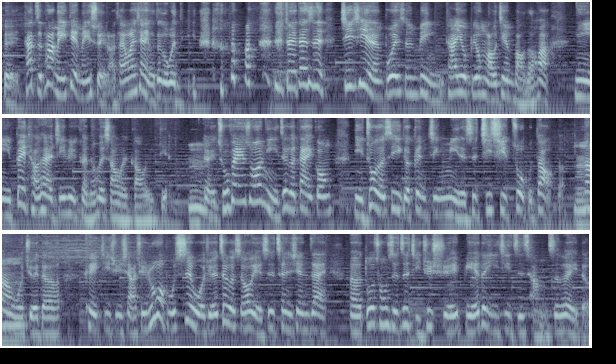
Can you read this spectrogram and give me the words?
对，他只怕没电没水了。台湾现在有这个问题，对，但是机器人不会生病，他又不用劳健保的话，你被淘汰的几率可能会稍微高一点。嗯，对，除非说你这个代工，你做的是一个更精密的，是机器做不到的，那我觉得可以继续下去。如果不是，我觉得这个时候也是趁现在，呃，多充实自己，去学别的一技之长之类的。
